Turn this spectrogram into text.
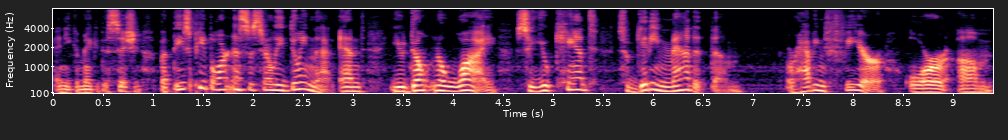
And you can make a decision. But these people aren't necessarily doing that, and you don't know why. So you can't, so getting mad at them or having fear or um,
